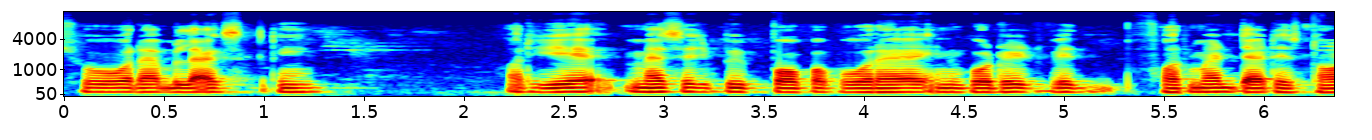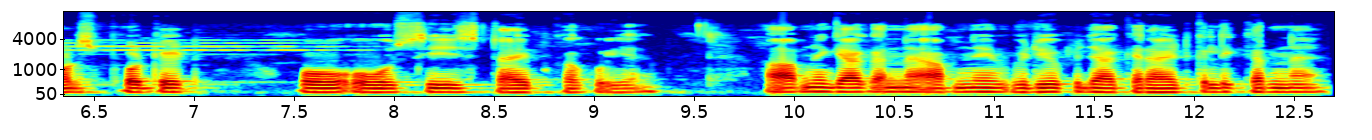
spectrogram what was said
शो हो रहा है ब्लैक स्क्रीन और ये मैसेज भी पॉपअप हो रहा है encoded with format that is not supported O O C इस टाइप का कोई है। आपने क्या करना है? आपने वीडियो पे जाकर राइट क्लिक करना है।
